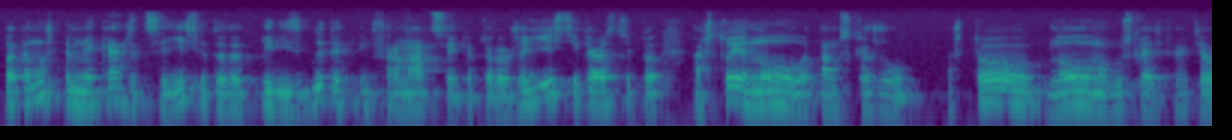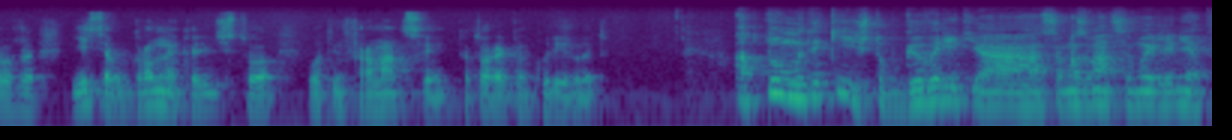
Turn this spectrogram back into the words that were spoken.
потому что, мне кажется, есть вот этот переизбыток информации, который уже есть, и кажется, типа, а что я нового там скажу, а что нового могу сказать, хотя уже есть огромное количество вот информации, которая конкурирует. А кто мы такие, чтобы говорить о самозванце мы или нет?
